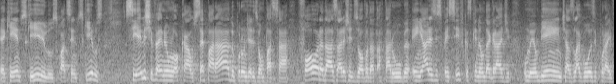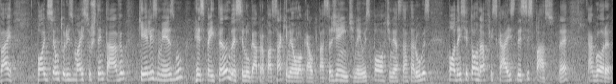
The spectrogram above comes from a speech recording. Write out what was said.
é 500 quilos, 400 quilos, se eles tiverem um local separado por onde eles vão passar, fora das áreas de desova da tartaruga, em áreas específicas que não degrade o meio ambiente, as lagoas e por aí vai, pode ser um turismo mais sustentável, que eles mesmo, respeitando esse lugar para passar, que não é um local que passa gente, nem o esporte, nem as tartarugas, podem se tornar fiscais desse espaço, né? Agora,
